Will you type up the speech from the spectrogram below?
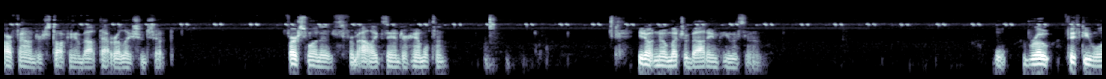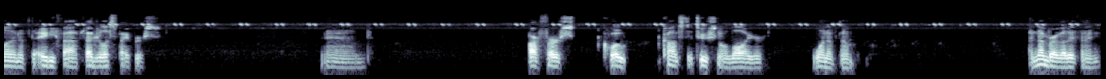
our founders, talking about that relationship. First one is from Alexander Hamilton. You don't know much about him. He was a wrote 51 of the 85 Federalist Papers. And our first, quote, constitutional lawyer, one of them. A number of other things.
